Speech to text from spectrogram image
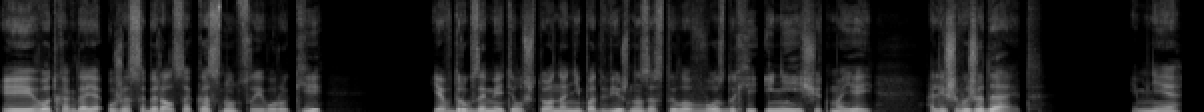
И вот когда я уже собирался коснуться его руки, я вдруг заметил, что она неподвижно застыла в воздухе и не ищет моей, а лишь выжидает. И мне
